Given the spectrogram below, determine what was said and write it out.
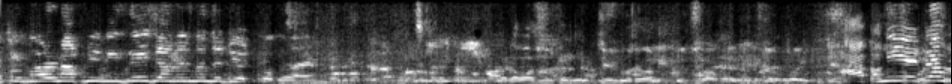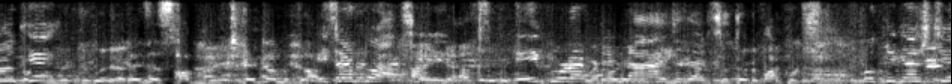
আপনি আপনি নিজেই জানেন না যে ডেট কোথায়। আপনি এটা মুখে এই যে মধ্যে এটা তো আছে। এই প্রোডাক্টে নাই। থেকে আসছে তো বার করতে কোথেকে আসছে?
